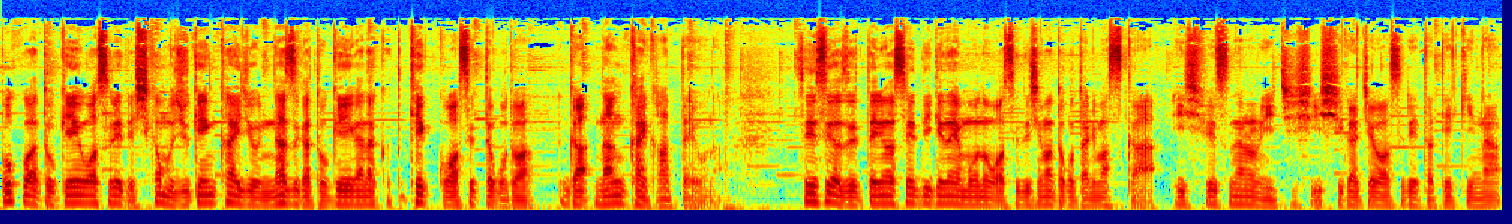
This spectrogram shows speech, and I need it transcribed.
僕は時計を忘れてしかも受験会場になぜか時計がなく結構焦ったことはが何回かあったような。先生は絶対に忘れていけないものを忘れてしまったことありますか？石フェスなのに一石ガチャ忘れた的な。っ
